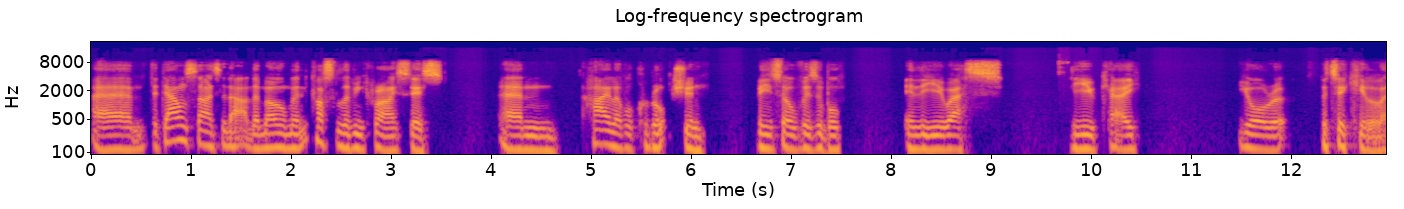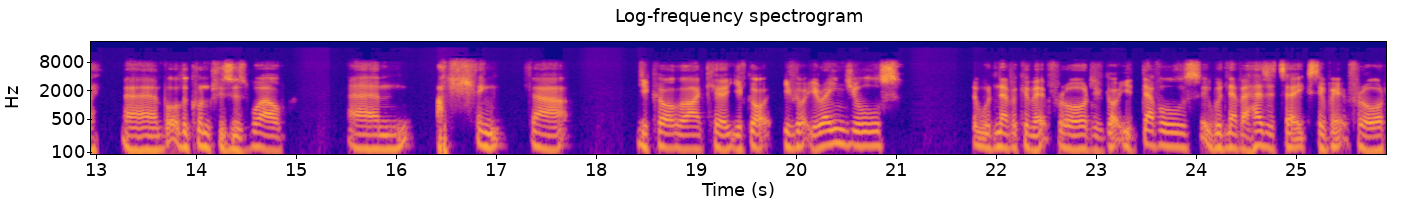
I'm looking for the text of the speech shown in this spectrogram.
Um, the downsides of that at the moment, cost of living crisis, um, high level corruption being so visible in the US, the UK, Europe, particularly, uh, but other countries as well. Um, I think that you call like uh, you've got you've got your angels that would never commit fraud. You've got your devils who would never hesitate to commit fraud,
